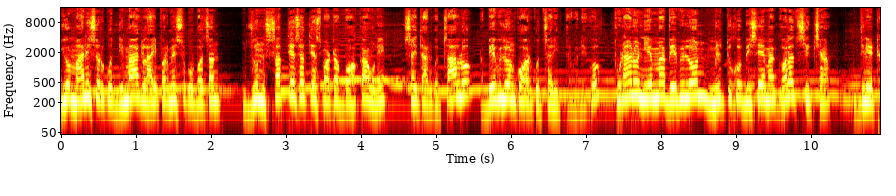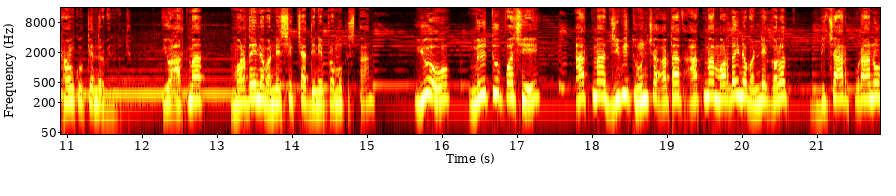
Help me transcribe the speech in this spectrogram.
यो मानिसहरूको दिमागलाई परमेश्वरको वचन जुन सत्य छ त्यसबाट बहकाउने शैतानको चालो र बेबिलोनको अर्को चरित्र भनेको पुरानो नियममा बेबिलोन मृत्युको विषयमा गलत शिक्षा दिने ठाउँको केन्द्रबिन्दु थियो। यो आत्मा मर्दैन भन्ने शिक्षा दिने प्रमुख स्थान। यो मृत्यु पछि आत्मा जीवित हुन्छ अर्थात् आत्मा मर्दैन भन्ने गलत विचार पुरानो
